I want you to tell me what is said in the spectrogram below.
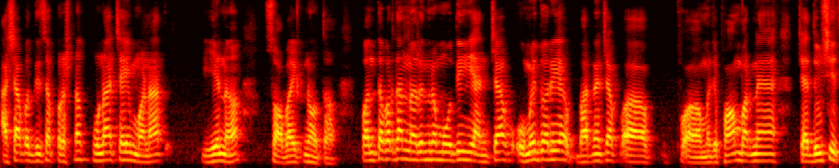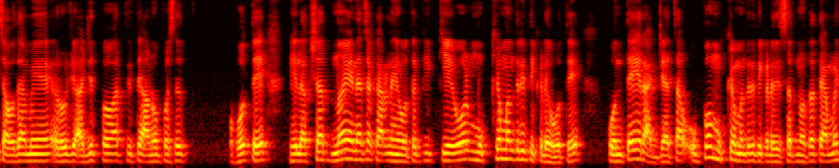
अशा पद्धतीचा प्रश्न कुणाच्याही मनात येणं स्वाभाविक नव्हतं. पंतप्रधान नरेंद्र मोदी यांच्या उमेदवारी भरण्याच्या फ- म्हणजे फॉर्म भरण्याच्या दिवशी चौदा मे रोजी अजित पवार तिथे अनुपस्थित होते हे लक्षात न येण्याचं कारण हे होतं की केवळ मुख्यमंत्री तिकडे होते कोणत्याही राज्याचा उपमुख्यमंत्री तिकडे दिसत नव्हता त्यामुळे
